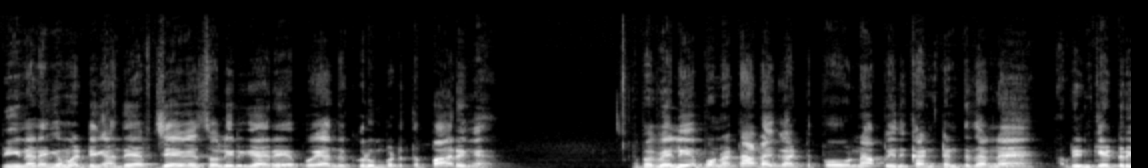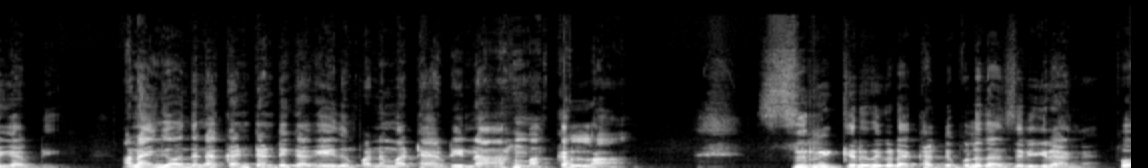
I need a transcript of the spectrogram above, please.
நீங்கள் நினைக்க மாட்டீங்க. அந்த எஃப்ஜேவே சொல்லியிருக்காரு. போய் அந்த குறும்படத்தை பாருங்க. அப்போ வெளியே போனால் டாடா காட்டு போகணும்னா அப்போ இது கண்டென்ட் தானே? அப்படின்னு கேட்டிருக்கேன் அப்படி. ஆனால் இங்கே வந்து நான் கண்டென்ட்டுக்காக எதுவும் பண்ண மாட்டேன் அப்படின்னா மக்கள்லாம் சிரிக்கிறது கூட கட்டுப்புல தான் சிரிக்கிறாங்க. போ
